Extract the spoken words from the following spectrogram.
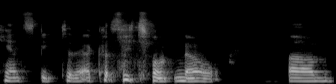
can't speak to that because I don't know. Um,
